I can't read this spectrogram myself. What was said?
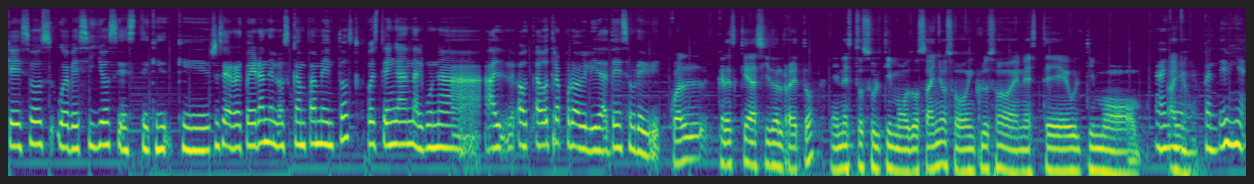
que esos huevecillos este, que, se recuperan en los campamentos pues tengan alguna otra probabilidad de sobrevivir. ¿Cuál crees que ha sido el reto en estos últimos dos años o incluso en este último año? De pandemia.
